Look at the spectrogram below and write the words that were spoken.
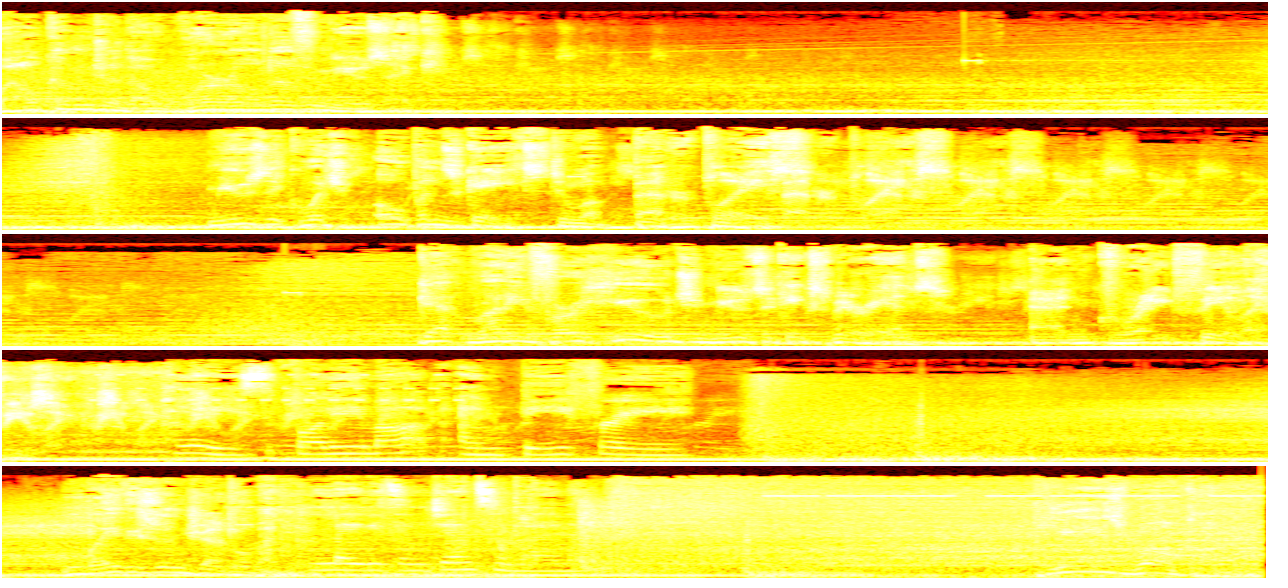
Welcome to the world of music. Music which opens gates to a better place. Get ready for a huge music experience and great feeling. Please volume up and be free. Ladies and gentlemen. Ladies and gentlemen. Please welcome.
